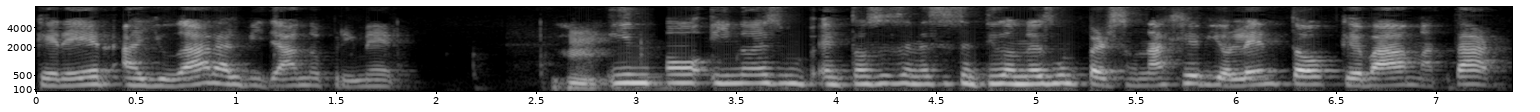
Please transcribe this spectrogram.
querer ayudar al villano primero. y, no, y no es, entonces en ese sentido no es un personaje violento que va a matar,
